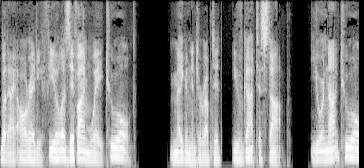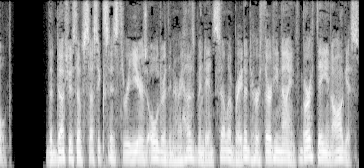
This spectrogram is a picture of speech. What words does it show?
but I already feel as if I'm way too old. Meghan interrupted, you've got to stop. You're not too old. The Duchess of Sussex is three years older than her husband and celebrated her 39th birthday in August.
